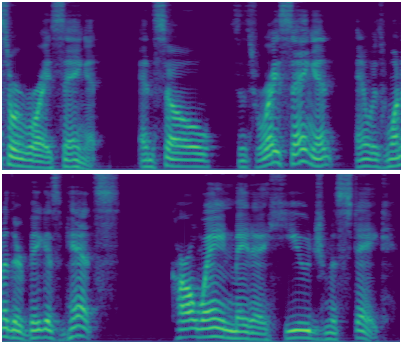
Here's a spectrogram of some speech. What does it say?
so Roy sang it. And so, since Roy sang it, and it was one of their biggest hits, Carl Wayne made a huge mistake.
